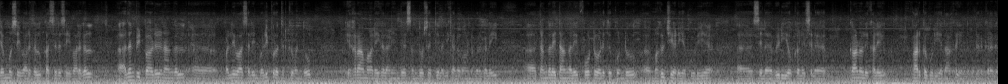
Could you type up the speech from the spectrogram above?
ஜம்மு செய்வார்கள் கசரு செய்வார்கள். அதன் பிற்பாடு நாங்கள் பள்ளிவாசலின் வெளிப்புறத்திற்கு வந்தோம். எஹராம் ஆடைகள் அணிந்த சந்தோஷத்தில் அதிக அளவானவர்களை தங்களை தாங்களே ஃபோட்டோ எடுத்துக்கொண்டு மகிழ்ச்சி அடையக்கூடிய சில வீடியோக்களை சில காணொளிகளை பார்க்கக்கூடியதாக இருந்து கொண்டிருக்கிறது.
